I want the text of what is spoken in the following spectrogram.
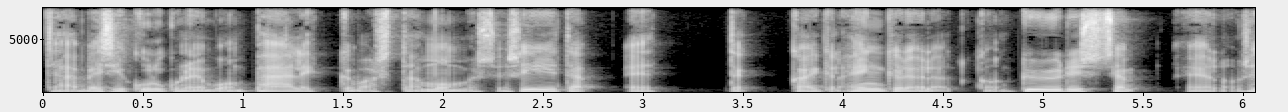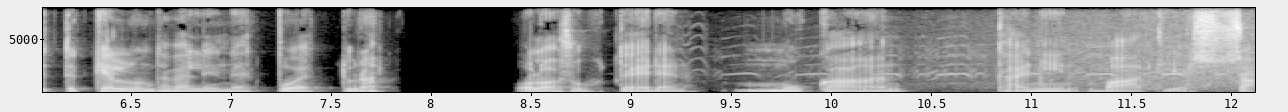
Tämä vesikulkuneuvon päällikkö vastaa muun muassa siitä, että kaikilla henkilöillä, jotka on kyydissä, heillä on sitten kelluntavälineet puettuna olosuhteiden mukaan tai niin vaatiessa.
